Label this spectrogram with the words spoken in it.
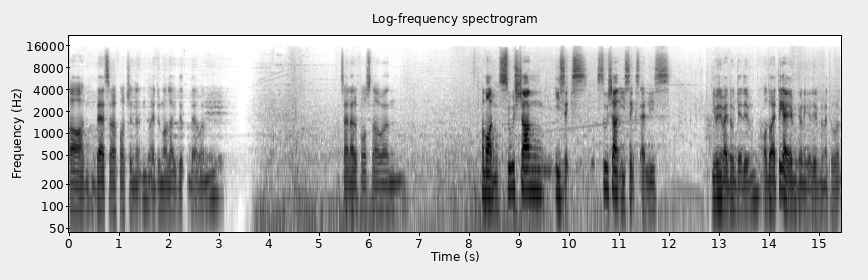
Oh, that's unfortunate. I do not like that, that one. Let's another 4 star one. Come on, Sushang E6. Sushang E6 at least. Even if I don't get him. Although I think I am gonna get him no matter what.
